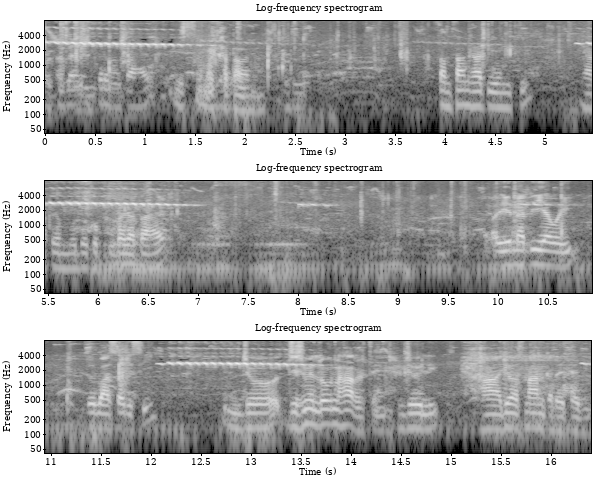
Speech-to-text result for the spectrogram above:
इस समय ख़त्म शमशान घाट ये नीचे। यहाँ पे मुर्दों को फूका जाता है। और ये नदी है वही दुर्वासा ऋषि जो जिसमें लोग नहा रहते हैं जो हाँ जो स्नान कर रहे थे अभी।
